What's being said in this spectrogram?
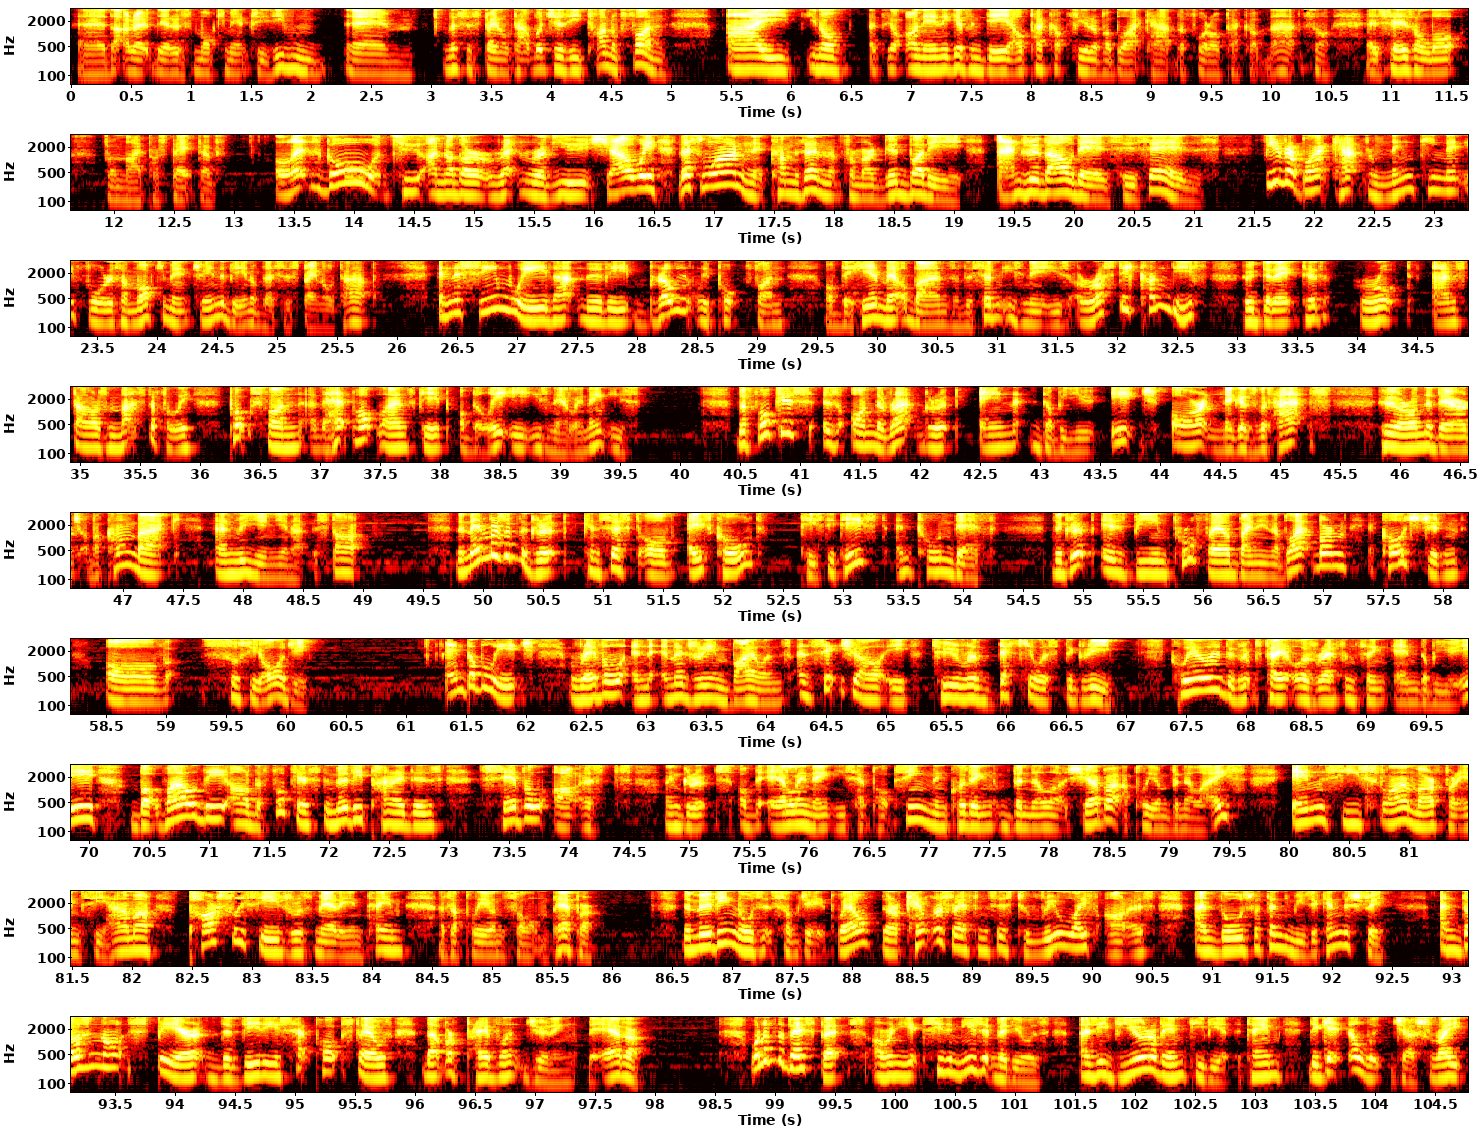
uh, that are out there as mockumentaries. Even um, this is Spinal Tap, which is a ton of fun. I, you know, on any given day, I'll pick up Fear of a Black Hat before I'll pick up that. So it says a lot from my perspective. Let's go to another written review, shall we? This one comes in from our good buddy Andrew Valdez, who says Fear of a Black Hat from 1994 is a mockumentary in the vein of This is Spinal Tap. In the same way that movie brilliantly poked fun of the hair metal bands of the 70s and 80s, Rusty Cundiff, who directed, wrote, and stars masterfully, pokes fun at the hip hop landscape of the late 80s and early 90s. The focus is on the rap group NWH, or Niggas with Hats, who are on the verge of a comeback and reunion at the start. The members of the group consist of Ice Cold, Tasty Taste, and Tone Deaf. The group is being profiled by Nina Blackburn, a college student of sociology. NWH revel in imagery and violence and sexuality to a ridiculous degree. Clearly, the group's title is referencing NWA, but while they are the focus, the movie parodies several artists and groups of the early 90s hip hop scene, including Vanilla Sherbet, a play on Vanilla Ice, MC Slammer for MC Hammer, Parsley Sage, Rosemary and Thyme as a play on Salt-N-Pepa. The movie knows its subject well. There are countless references to real life artists and those within the music industry and does not spare the various hip hop styles that were prevalent during the era. One of the best bits are when you get to see the music videos. As a viewer of MTV at the time, they get the look just right.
